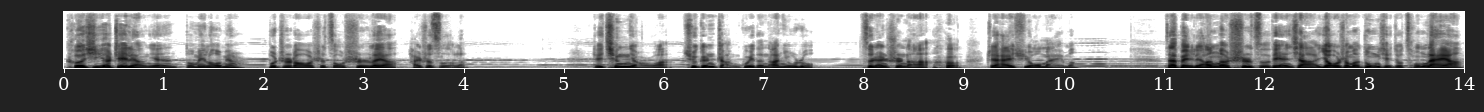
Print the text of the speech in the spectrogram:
可惜啊，这两年都没露面，不知道啊是走失了呀，还是死了。这青鸟啊，去跟掌柜的拿牛肉，自然是拿，哼，这还需要买吗？在北凉啊，世子殿下要什么东西，就从来啊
